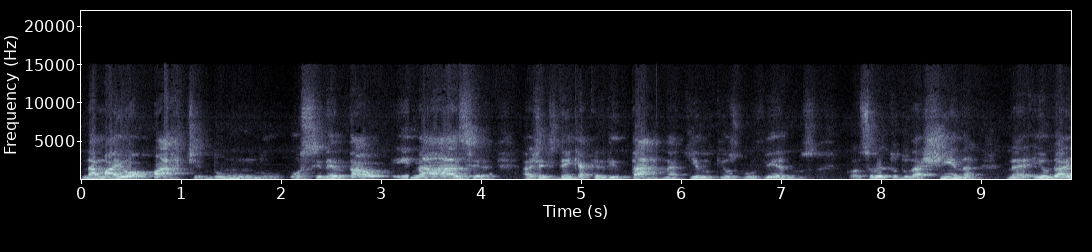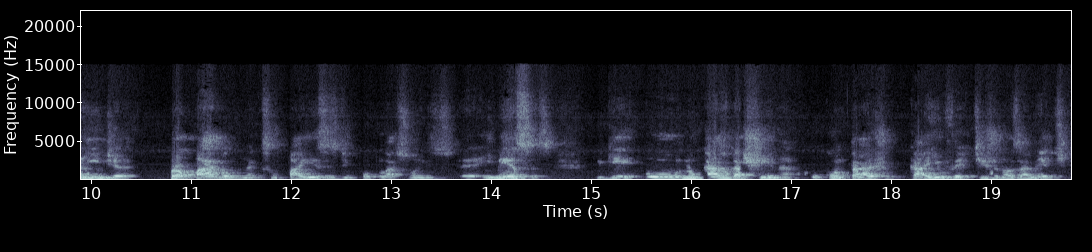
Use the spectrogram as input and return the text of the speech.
na maior parte do mundo ocidental e na Ásia. A gente tem que acreditar naquilo que os governos, sobretudo da China né, e o da Índia, propagam, né, que são países de populações é, imensas, que, o, no caso da China, o contágio caiu vertiginosamente,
